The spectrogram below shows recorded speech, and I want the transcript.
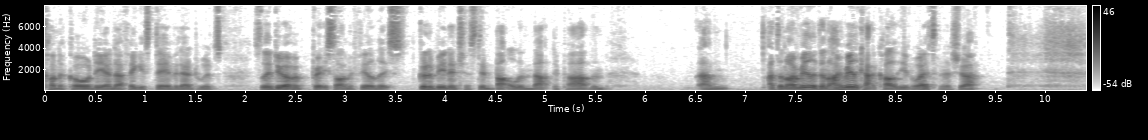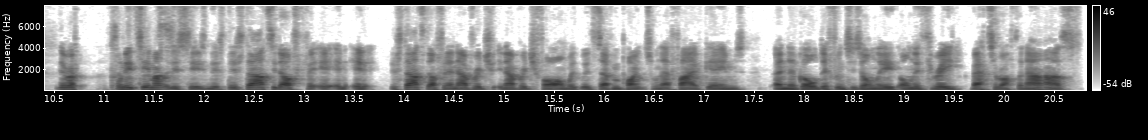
Conor Coady and I think it's David Edwards. So they do have a pretty solid midfield. It's going to be an interesting battle in that department. And I don't know. I really don't. Know. I really can't call it either way. To be honest, they're a funny team, aren't? This season, they've, they've started off in, in, they started off in an average in average form with, with seven points from their five games, and the goal difference is only only three better off than ours.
